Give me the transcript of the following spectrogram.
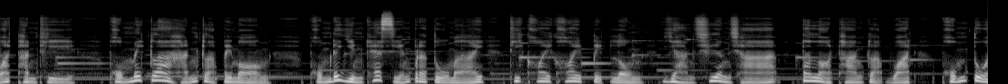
วัดทันที ผมไม่กล้าหันกลับไปมอง ผมได้ยินแค่เสียงประตูไม้ที่ค่อยๆปิดลงอย่างเชื่องช้า ตลอดทางกลับวัด ผมตัว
